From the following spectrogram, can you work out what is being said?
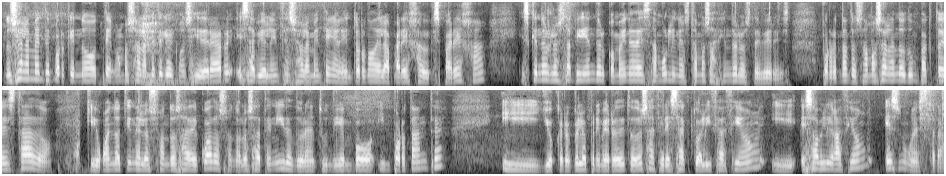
no solamente porque no tengamos solamente que considerar esa violencia solamente en el entorno de la pareja o expareja, es que nos lo está pidiendo el convenio de Estambul y no estamos haciendo los deberes. Por lo tanto, estamos hablando de un pacto de Estado que igual no tiene los fondos adecuados o no los ha tenido durante un tiempo importante y yo creo que lo primero de todo es hacer esa actualización y esa obligación es nuestra.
